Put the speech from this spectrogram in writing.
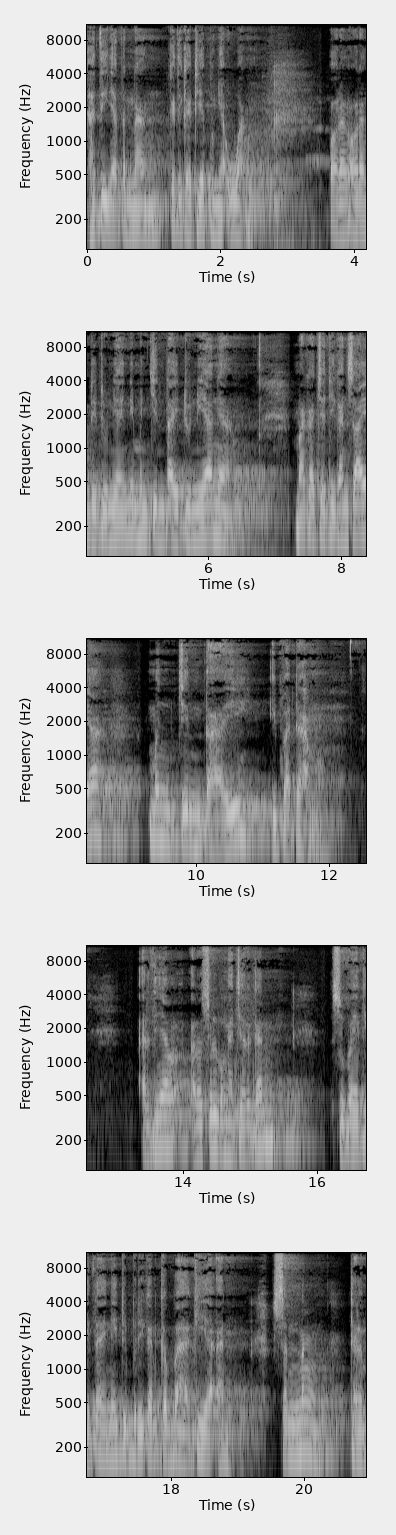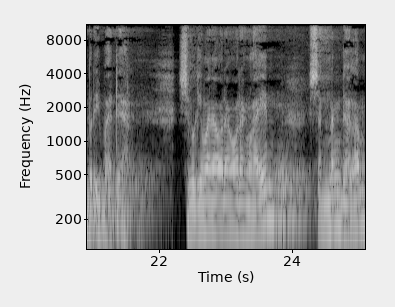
hatinya tenang ketika dia punya uang. Orang-orang di dunia ini mencintai dunianya. Maka jadikan saya mencintai ibadahmu. Artinya Rasul mengajarkan supaya kita ini diberikan kebahagiaan, senang dalam beribadah. Sebagaimana orang-orang lain senang dalam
